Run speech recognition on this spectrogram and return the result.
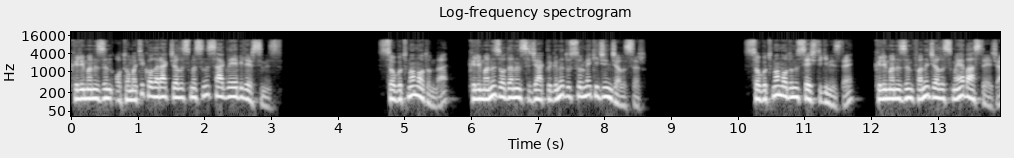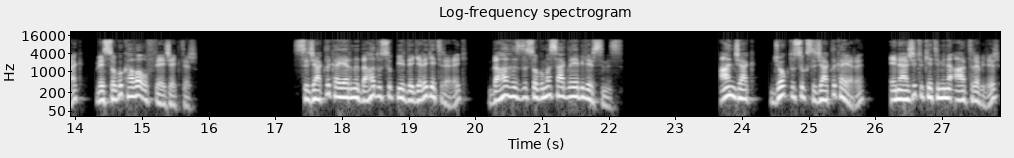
klimanızın otomatik olarak çalışmasını sağlayabilirsiniz. Soğutma modunda, klimanız odanın sıcaklığını düşürmek için çalışır. Soğutma modunu seçtiğinizde, klimanızın fanı çalışmaya başlayacak ve soğuk hava üfleyecektir. Sıcaklık ayarını daha düşük bir degere getirerek, daha hızlı soğuma sağlayabilirsiniz. Ancak, çok düşük sıcaklık ayarı, enerji tüketimini artırabilir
